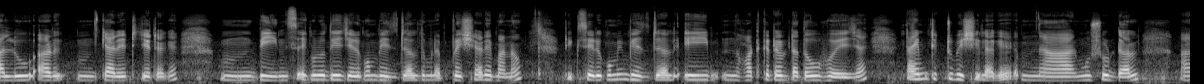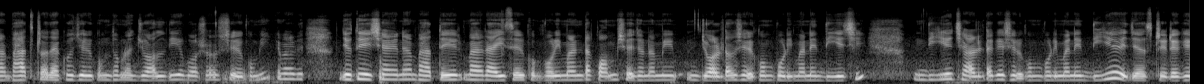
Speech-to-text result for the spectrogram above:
আলু আর ক্যারেট যেটাকে বিনস এগুলো দিয়ে যেরকম ভেজ ডাল তোমরা প্রেশারে বানাও, ঠিক সেরকমই ভেজ ডাল এই হট কেটেলটাতেও হয়ে যায়। টাইমটা একটু বেশি লাগে আর মুসুর ডাল। আর ভাতটা দেখো, যেরকম তোমরা জল দিয়ে বসাও, সেরকমই। এবার যেহেতু এছাড়া না ভাতের বা রাইসের পরিমাণটা কম, সেজন্য আমি জলটাও সেরকম পরিমাণে দিয়েছি। দিয়ে চালটাকে সেরকম পরিমাণে দিয়ে জাস্ট এটাকে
